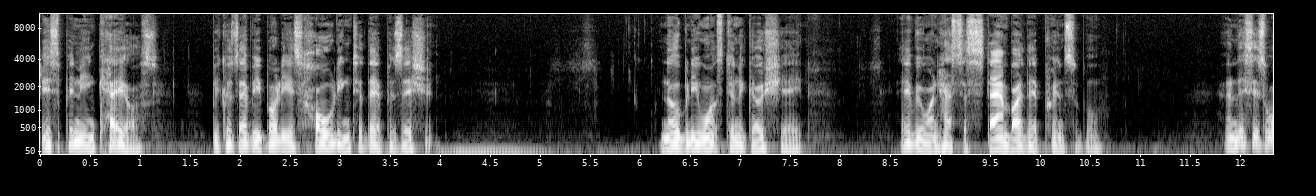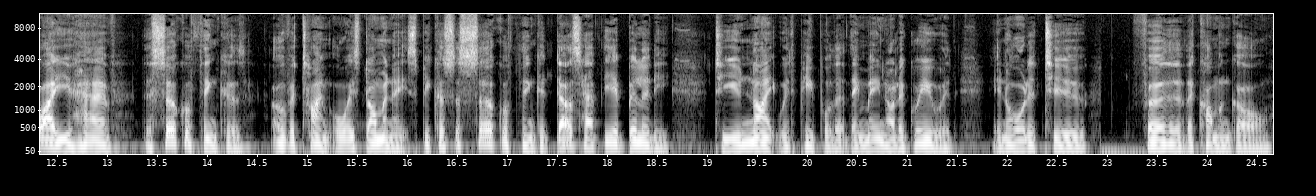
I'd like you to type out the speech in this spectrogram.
it's been in chaos because everybody is holding to their position. Nobody wants to negotiate. Everyone has to stand by their principle. And this is why you have the circle thinkers over time always dominates because the circle thinker does have the ability to unite with people that they may not agree with in order to further the common goal.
